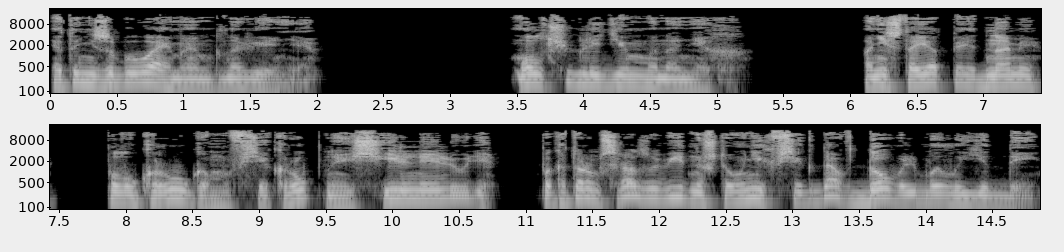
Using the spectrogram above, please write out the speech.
Это незабываемое мгновение. Молча глядим мы на них. Они стоят перед нами полукругом, все крупные, сильные люди, по которым сразу видно, что у них всегда вдоволь было еды.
